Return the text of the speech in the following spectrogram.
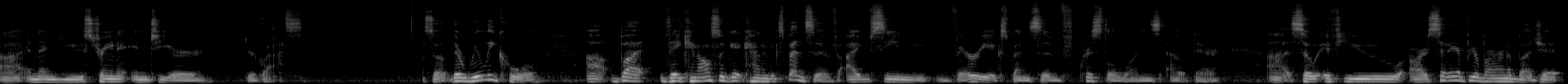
Uh, and then you strain it into your your glass. So they're really cool, uh, but they can also get kind of expensive. I've seen very expensive crystal ones out there. Uh, so if you are setting up your bar on a budget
